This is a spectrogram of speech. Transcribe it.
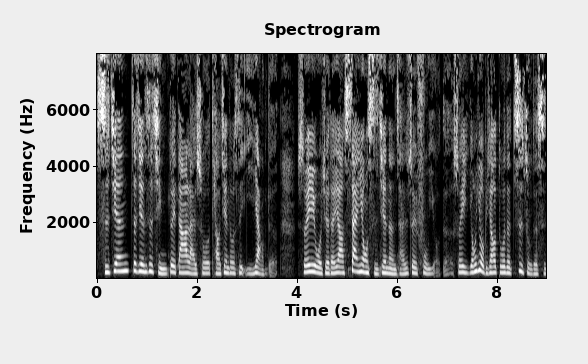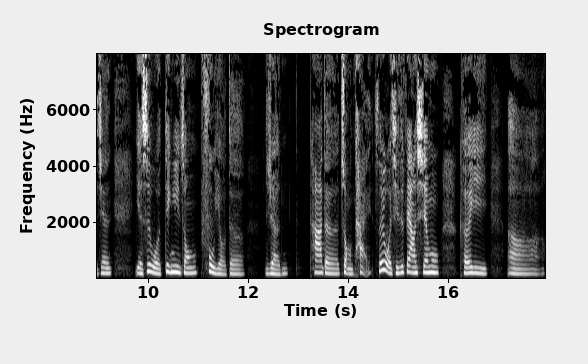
时间这件事情对大家来说条件都是一样的。所以我觉得要善用时间的人才是最富有的。所以拥有比较多的自主的时间，也是我定义中富有的人他的状态。所以我其实非常羡慕可以呃。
